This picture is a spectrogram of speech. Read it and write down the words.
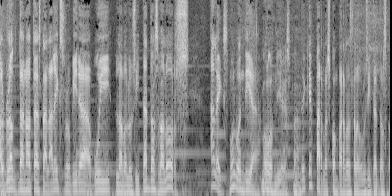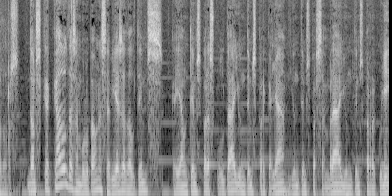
El bloc de notes de l'Àlex Rovira, avui, la velocitat dels valors. Àlex, molt bon dia. Molt bon dia, Gaspar. De què parles quan parles de la velocitat dels valors? Doncs que cal desenvolupar una saviesa del temps, que hi ha un temps per escoltar i un temps per callar, i un temps per sembrar i un temps per recollir,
